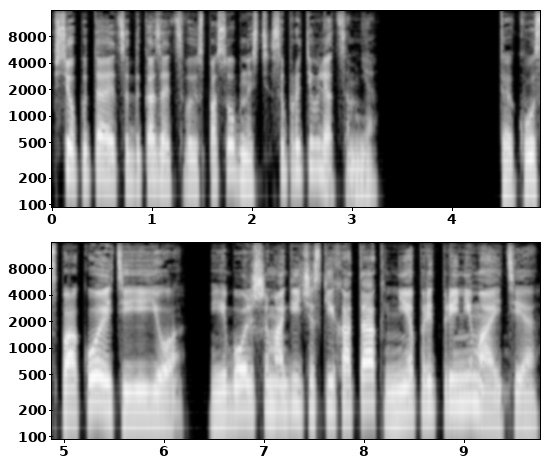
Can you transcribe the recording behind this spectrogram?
Все пытается доказать свою способность сопротивляться мне. «Так успокойте ее и больше магических атак не предпринимайте»,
